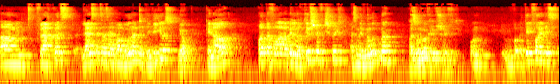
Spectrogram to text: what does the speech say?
Ähm, vielleicht kurz, lernst du jetzt seit ein paar Monaten mit den Videos. Ja. Genau. Hat davor aber ein bisschen noch Griffschrift gespielt, also mit Noten. Also nur Griffschrift. Und dir gefällt das,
